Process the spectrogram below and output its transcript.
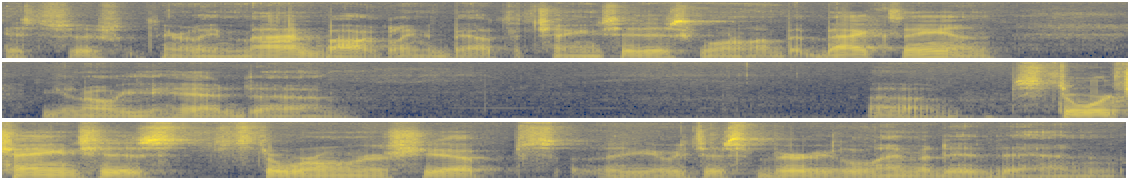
it's just nearly mind-boggling about the change that is going on. But back then you know, you had uh, store changes, store ownerships. It was just very limited, and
